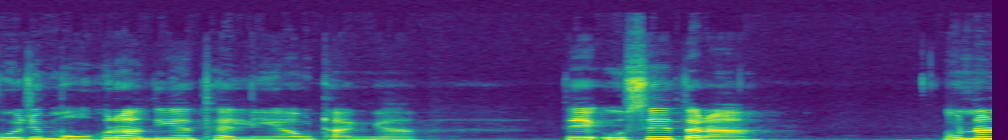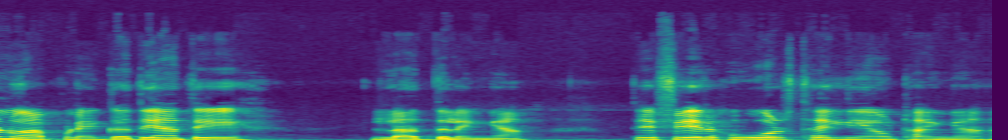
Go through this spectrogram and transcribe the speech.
ਕੁਝ ਮੋਹਰਾਂ ਦੀਆਂ ਥੈਲੀਆਂ ਉਠਾਈਆਂ ਅਤੇ ਉਸੇ ਤਰ੍ਹਾਂ ਉਹਨਾਂ ਨੂੰ ਆਪਣੇ ਗਧਿਆਂ ਤੇ ਲੱਦ ਲਈਆਂ। ਤੇ ਫਿਰ ਹੋਰ ਥੈਲੀਆਂ ਉਠਾਈਆਂ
